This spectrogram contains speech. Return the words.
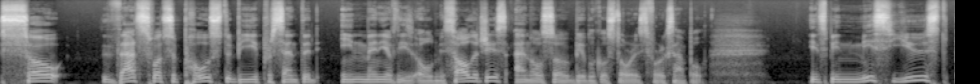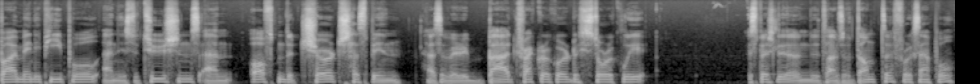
so that's what's supposed to be presented in many of these old mythologies and also biblical stories, for example. It's been misused by many people and institutions, and often the church has been has a very bad track record historically, especially in the times of Dante, for example,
